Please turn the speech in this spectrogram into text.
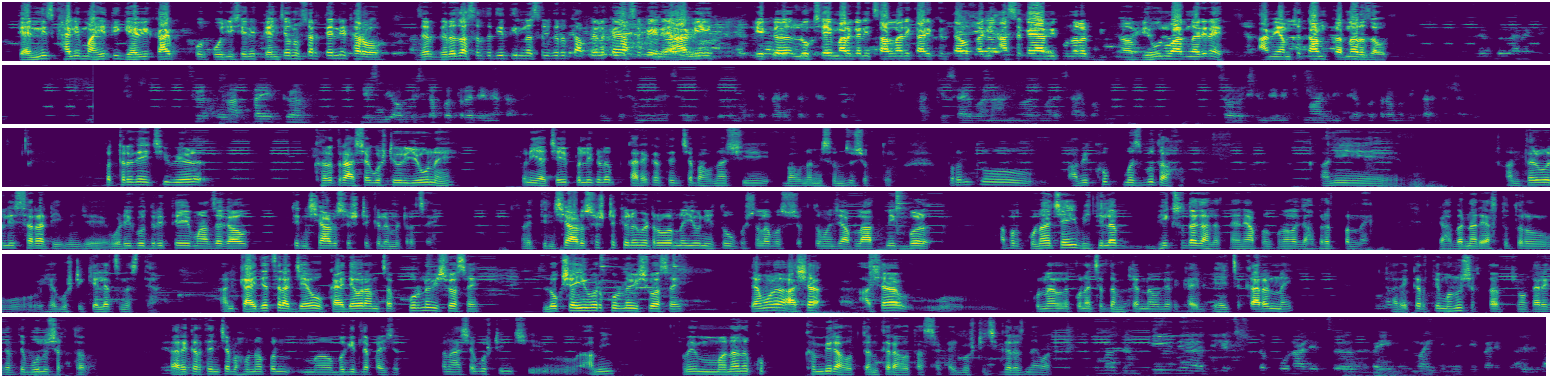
त्यांनीच खाली माहिती घ्यावी काय पोझिशन आहे त्यांच्यानुसार त्यांनी ठरवावं. जर गरज असेल तर देतील नसेल गरज तर आपल्याला काही असं काही नाही. आम्ही एक लोकशाही मार्गाने चालणारे कार्यकर्ते आहोत आणि असं काही आम्ही कुणाला भिवून वागणारे नाहीत. आम्ही आमचं काम करणारच आहोत. सर आता एक एस पी ऑफिसला पत्र देण्यात आलंय. तुमच्या समन्वय समितीकडून तुमच्या कार्यकर्त्यांकडून हाके साहेबांना आणि वाघमारे साहेबांना संरक्षण देण्याची मागणी त्या पत्रामध्ये करण्यात आली. पत्र द्यायची वेळ खरं तर अशा गोष्टीवर येऊ नये. पण याच्याही पलीकडं कार्यकर्त्यांच्या भावनाशी भावना मी समजू शकतो. परंतु आम्ही खूप मजबूत आहोत. आणि अंतरवली सराटी म्हणजे वडीगोद्री ते माझं गाव तीनशे अडुसष्ट किलोमीटरचं आहे. आणि तीनशे अडुसष्ट किलोमीटरवरनं येऊन येतो उपोषणाला बसू शकतो म्हणजे आपलं आत्मिक बळ आपण कुणाच्याही भीतीला भीक सुद्धा घालत नाही आणि आपण कुणाला घाबरत पण नाही. घाबरणारे असतो तर ह्या गोष्टी केल्याच नसत्या. आणि कायद्याचं राज्य आहे हो. कायद्यावर आमचा पूर्ण विश्वास आहे. लोकशाहीवर पूर्ण विश्वास आहे. त्यामुळं अशा अशा कुणाला कुणाच्या धमक्यांना वगैरे काही घ्यायचं कारण नाही. कार्यकर्ते म्हणू शकतात किंवा कार्यकर्ते बोलू शकतात. कार्यकर्त्यांच्या भावना पण म, बघितल्या पाहिजेत. पण अशा गोष्टींची आम्ही आम्ही मनानं खूप खंबीर आहोत कणकर आहोत अशा काही गोष्टीची गरज नाही वाटत.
